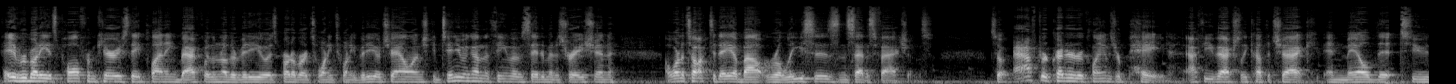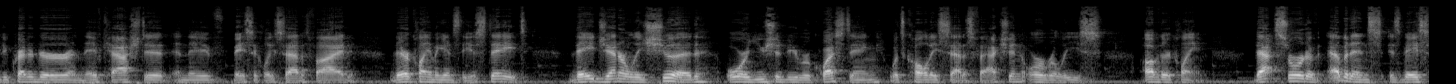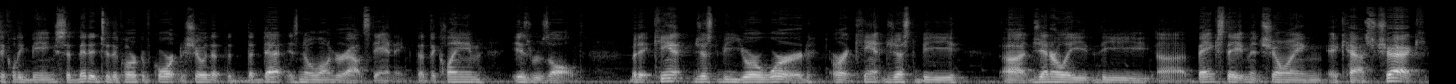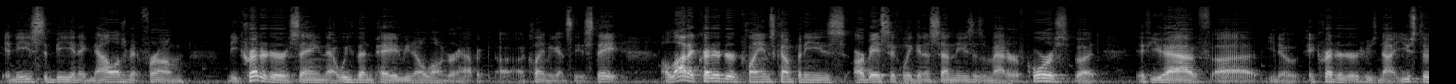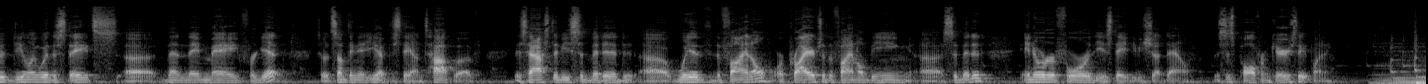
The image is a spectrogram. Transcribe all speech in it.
Hey everybody, it's Paul from Cary Estate Planning back with another video as part of our 2020 video challenge. Continuing on the theme of estate administration, I want to talk today about releases and satisfactions. So after creditor claims are paid, after you've actually cut the check and mailed it to the creditor and they've cashed it and they've basically satisfied their claim against the estate, they generally should or you should be requesting what's called a satisfaction or release of their claim that sort of evidence is basically being submitted to the clerk of court to show that the, the debt is no longer outstanding, that the claim is resolved. But it can't just be your word, or it can't just be uh, generally the uh, bank statement showing a cash check. It needs to be an acknowledgement from the creditor saying that we've been paid, we no longer have a, a claim against the estate. A lot of creditor claims companies are basically going to send these as a matter of course, but if you have, uh, you know, a creditor who's not used to dealing with estates, uh, then they may forget. So it's something that you have to stay on top of. This has to be submitted uh, with the final or prior to the final being uh, submitted in order for the estate to be shut down. This is Paul from Cary Estate Planning.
